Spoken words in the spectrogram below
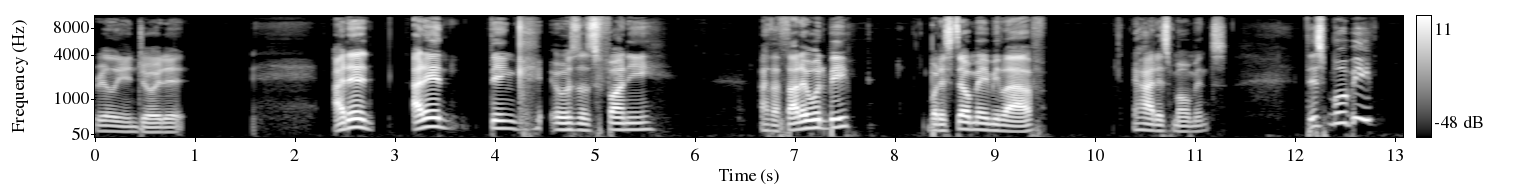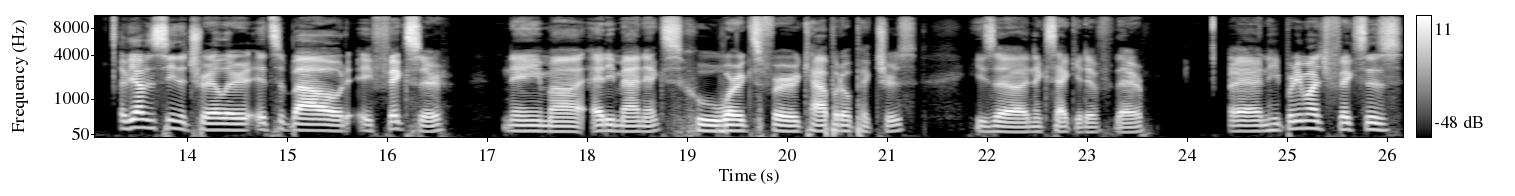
really enjoyed it. I didn't, I didn't think it was as funny as I thought it would be, but it still made me laugh. It had its moments. This movie if you haven't seen the trailer, it's about a fixer named uh, Eddie Mannix who works for Capitol Pictures. He's uh, an executive there, and he pretty much fixes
